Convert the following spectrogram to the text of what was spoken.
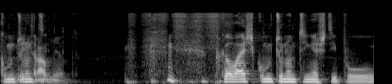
como tu não, Literalmente. porque eu acho que como tu não tinhas tipo.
